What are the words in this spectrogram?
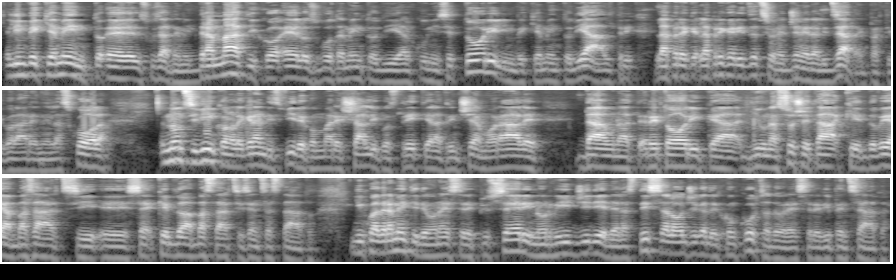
L'invecchiamento, eh, scusatemi, drammatico è lo svuotamento di alcuni settori, l'invecchiamento di altri, la, pre- la precarizzazione generalizzata, in particolare nella scuola. Non si vincono le grandi sfide con marescialli costretti alla trincea morale da una retorica di una società che doveva basarsi, eh, se, che doveva bastarsi senza Stato. Gli inquadramenti devono essere più seri, non rigidi ed è la stessa logica del concorso a dover essere ripensata.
